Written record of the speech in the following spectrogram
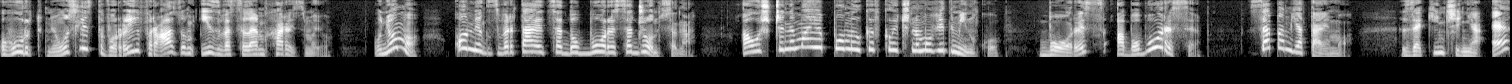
гурт Мюслі створив разом із Василем Харизмою. У ньому комік звертається до Бориса Джонсона. А ось чи немає помилки в кличному відмінку Борис або Борисе. Запам'ятаємо, закінчення е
